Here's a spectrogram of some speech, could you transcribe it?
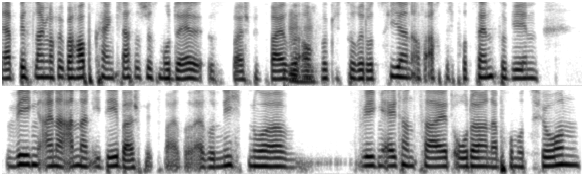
ja bislang noch überhaupt kein klassisches Modell ist, beispielsweise mhm. auch wirklich zu reduzieren, auf 80 Prozent zu gehen, wegen einer anderen Idee beispielsweise. Also nicht nur wegen Elternzeit oder einer Promotion,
